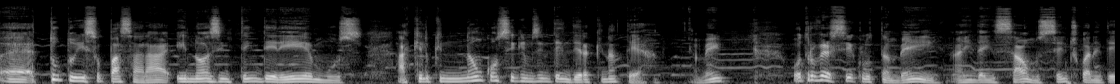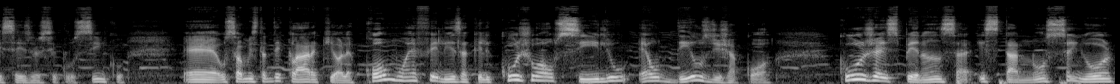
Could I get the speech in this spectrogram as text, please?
é, tudo isso passará e nós entenderemos aquilo que não conseguimos entender aqui na terra. Amém? Outro versículo também, ainda em Salmos 146, versículo 5, é, o salmista declara que, olha, como é feliz aquele cujo auxílio é o Deus de Jacó, cuja esperança está no Senhor,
